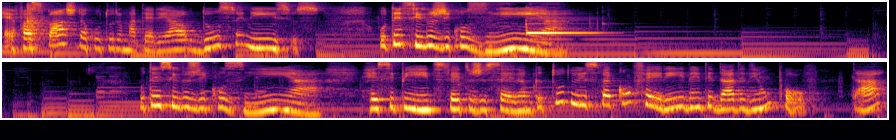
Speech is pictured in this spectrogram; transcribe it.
é, faz parte da cultura material dos fenícios. Utensílios de cozinha, utensílios de cozinha, recipientes feitos de cerâmica, tudo isso vai conferir identidade de um povo, tá?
